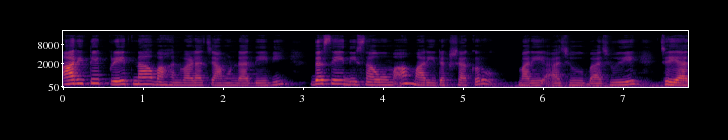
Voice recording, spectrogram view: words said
આ રીતે પ્રેતના વાહનવાળા ચામુંડા દેવી દસે દિશાઓમાં મારી રક્ષા કરો. મારી આજુબાજુએ જયા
